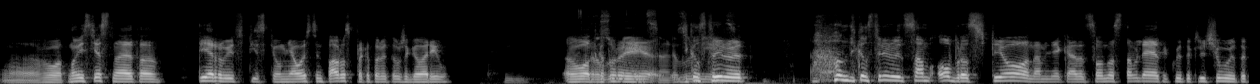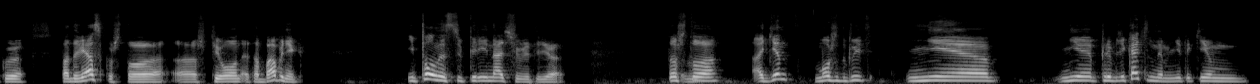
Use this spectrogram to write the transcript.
Э, вот. Ну, естественно, это первый в списке у меня Остин Парус, про который ты уже говорил. Вот, который деконструирует он деконструирует сам образ шпиона, мне кажется. Он оставляет какую-то ключевую такую подвязку, что э, шпион — это бабник, и полностью переиначивает ее. То, что агент может быть не, не привлекательным, не таким,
